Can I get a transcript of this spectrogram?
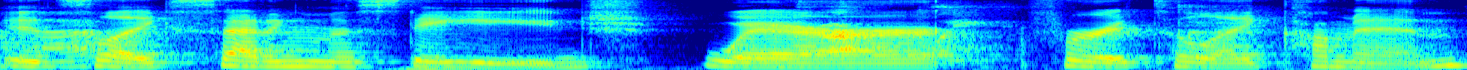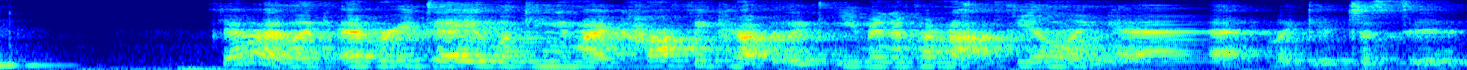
it's Mhm. like setting the stage where Exactly. for it to like come in. Yeah, like every day looking in my coffee cup, like even if I'm not feeling it, like it just it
